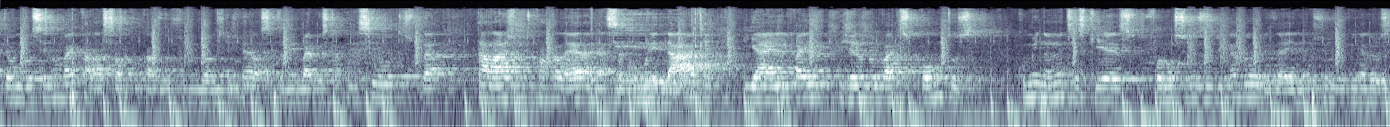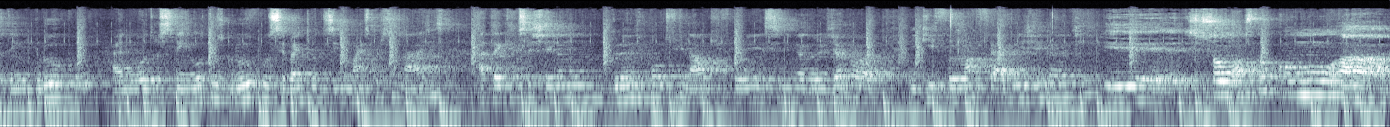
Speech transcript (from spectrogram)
então você não vai estar lá só por causa do filme do Homem de Ferro, você também vai buscar conhecer outros pra estar lá junto com a galera nessa comunidade. E aí vai gerando vários pontos culminantes que é- foram os filmes dos Vingadores. Aí no filme dos Vingadores você tem um grupo, aí no outro você tem outros grupos, você vai introduzindo mais personagens até que você chega num grande ponto final que foi esse Vingadores de agora e que foi uma febre gigante. E isso só mostra como a,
